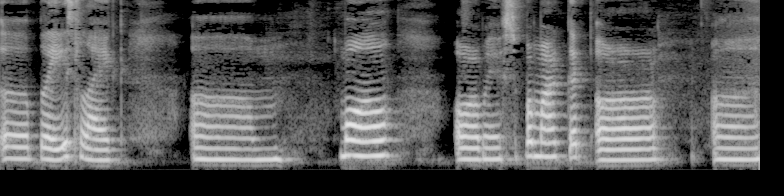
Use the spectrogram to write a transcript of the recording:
uh, place like um, mall or maybe supermarket or uh,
